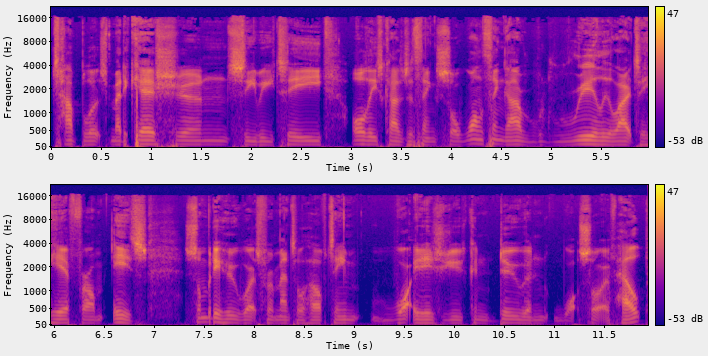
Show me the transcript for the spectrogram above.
tablets, medication, CBT, all these kinds of things. So one thing I would really like to hear from is somebody who works for a mental health team what it is you can do and what sort of help.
